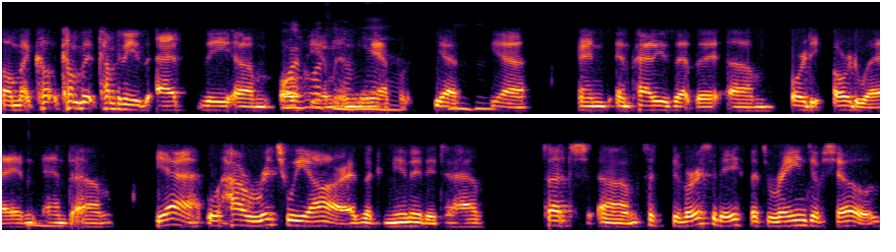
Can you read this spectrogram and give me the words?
Oh my co- company is at the um, Orpheum, Orpheum in Minneapolis. Yeah, mm-hmm. yeah, and and Patti's at the um, Ordway, and yeah. and um, yeah, how rich we are as a community to have such um, such diversity, such range of shows,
